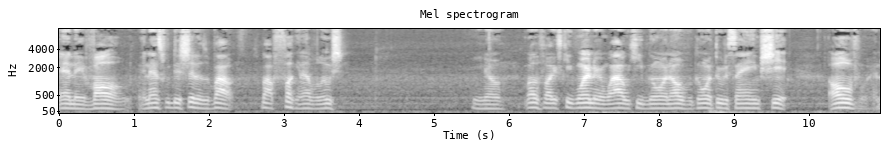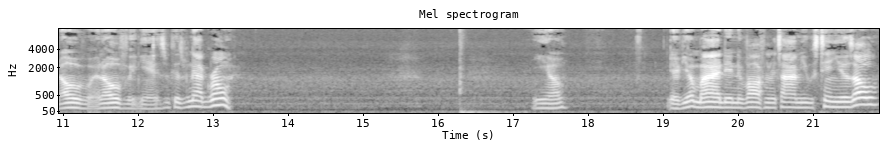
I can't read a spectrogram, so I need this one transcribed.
and evolve, and that's what this shit is about. It's about fucking evolution. You know, motherfuckers keep wondering why we keep going over, going through the same shit over and over and over again. It's because we're not growing. You know, if your mind didn't evolve from the time you was 10 years old,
